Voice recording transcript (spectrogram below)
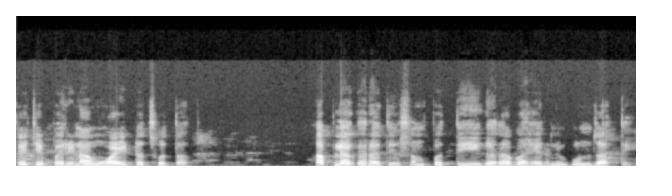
त्याचे परिणाम वाईटच होतात. आपल्या घरातील संपत्ती ही घराबाहेर निघून जाते.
